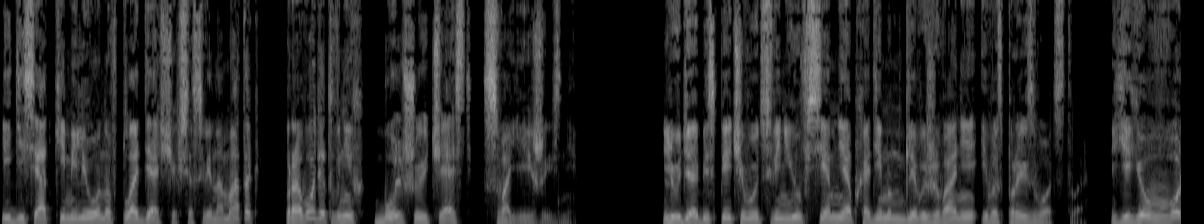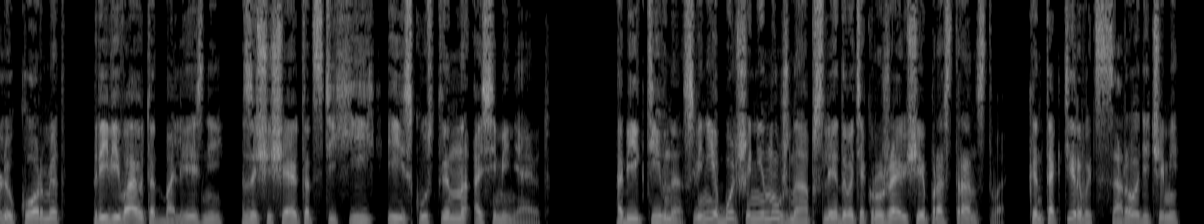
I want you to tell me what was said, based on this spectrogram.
и десятки миллионов плодящихся свиноматок проводят в них большую часть своей жизни. Люди обеспечивают свинью всем необходимым для выживания и воспроизводства. Ее в волю кормят, прививают от болезней, защищают от стихий и искусственно осеменяют. Объективно, свинье больше не нужно обследовать окружающее пространство, контактировать с сородичами,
